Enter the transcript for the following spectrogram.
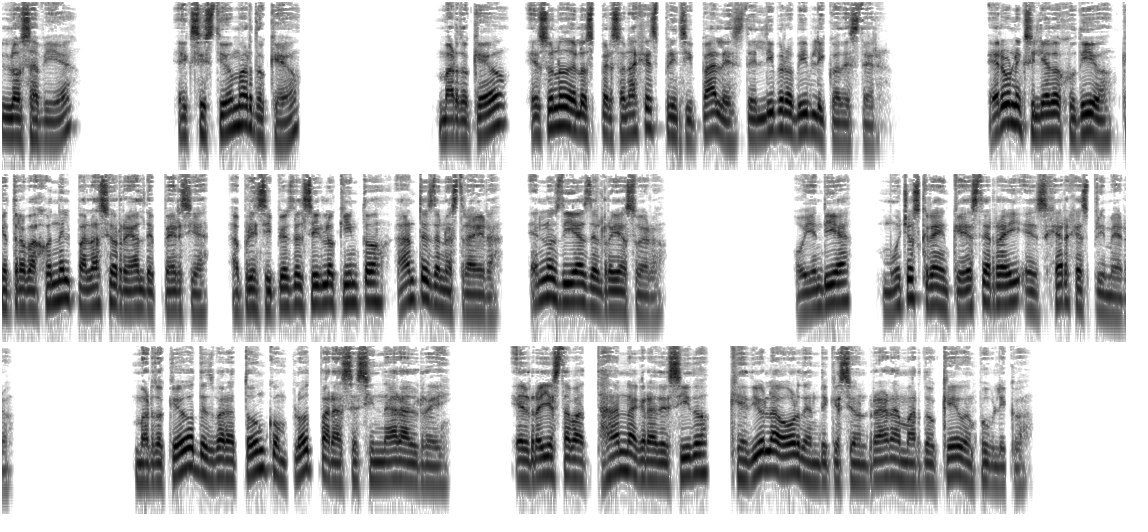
¿Lo sabía? ¿Existió Mardoqueo? Mardoqueo es uno de los personajes principales del libro bíblico de Esther. Era un exiliado judío que trabajó en el Palacio Real de Persia a principios del siglo V antes de nuestra era, en los días del rey Asuero. Hoy en día, muchos creen que este rey es Jerjes I. Mardoqueo desbarató un complot para asesinar al rey. El rey estaba tan agradecido que dio la orden de que se honrara a Mardoqueo en público.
